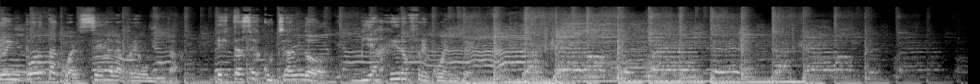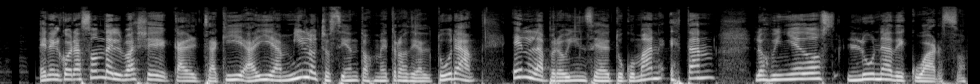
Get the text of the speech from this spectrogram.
No importa cuál sea la pregunta. Estás escuchando Viajero Frecuente. En el corazón del Valle Calchaquí, ahí a 1800 metros de altura, en la provincia de Tucumán, están los viñedos Luna de Cuarzo.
